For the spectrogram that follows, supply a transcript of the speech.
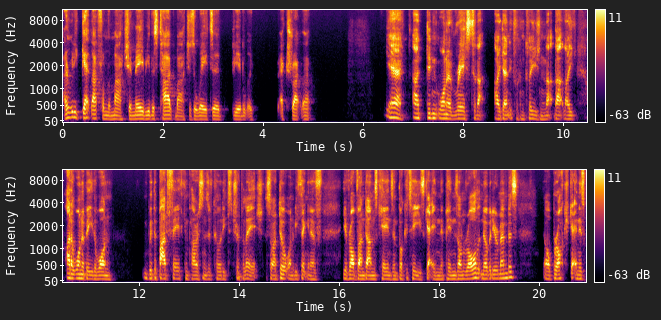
I don't really get that from the match, and maybe this tag match is a way to be able to extract that. Yeah, I didn't want to race to that identical conclusion. That that like I don't want to be the one with the bad faith comparisons of Cody to Triple H. So I don't want to be thinking of your Rob Van Dams, Kanes and Booker T's getting the pins on Raw that nobody remembers, or Brock getting his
